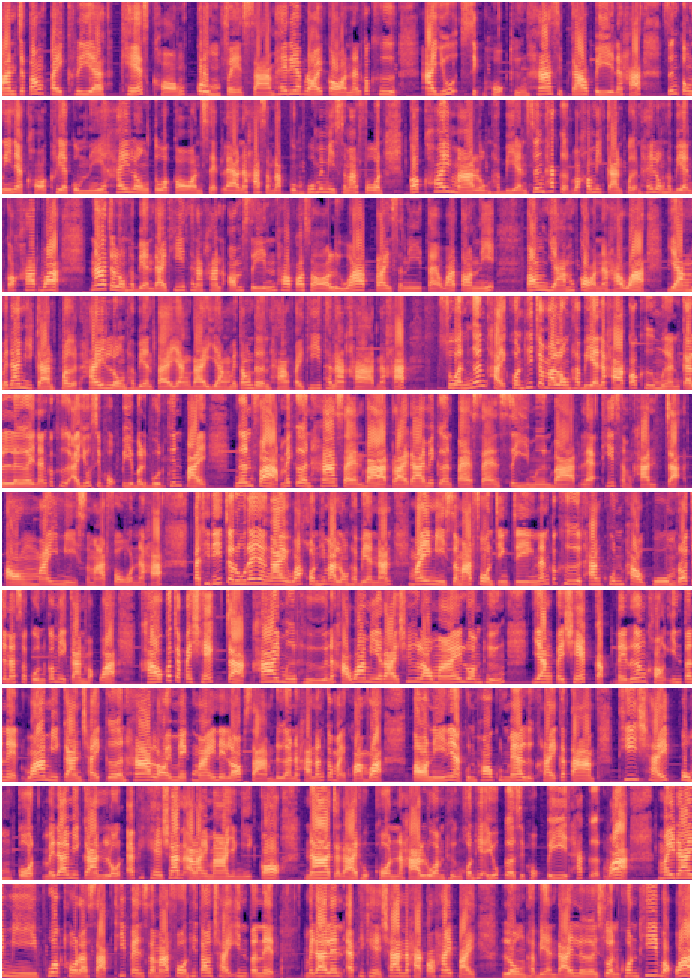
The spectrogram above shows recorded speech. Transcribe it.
มันจะต้องไปเคลียร์เคสของกลุ่มเฟส 3 ให้เรียบร้อยก่อนนั่นก็คืออายุ 16 ถึง 59 ปีนะคะ ซึ่งตรงนี้เนี่ยขอเคลียร์กลุ่มนี้ให้ลงตัวก่อนเสร็จแล้วนะคะสำหรับกลุ่มผู้ไม่มีสมาร์ทโฟน ก็ค่อยมาลงทะเบียน ซึ่งถ้าเกิดว่าเขามีการเปิดให้ลงทะเบียนก็คาดว่า น่าจะลงทะเบียนได้ที่ธนาคารออมสินทกสหรือว่าไปรษณีย์แต่ว่าตอนนี้ต้องย้ำก่อนนะคะว่ายังไม่ได้มีการเปิดให้ลงทะเบียนแต่แต่อย่างใดยังไม่ต้องเดินทางไปที่ธนาคารนะคะ ส่วนเงื่อนไขคนที่จะมาลงทะเบียนนะคะ ก็คือเหมือนกันเลย นั่นก็คืออายุ 16 ปีบริบูรณ์ขึ้นไป เงินฝากไม่เกิน 5 0 0แสนบาท รายได้ไม่เกิน 8 4 0 0 0 0 บาท และที่สำคัญจะต้องไม่มีสมาร์ทโฟนนะคะ แต่ทีนี้จะรู้ได้ยังไงว่าคนที่มาลงทะเบียนนั้น ไม่มีสมาร์ทโฟนจริง ๆ นั่นก็คือทางคุณเผ่าภูมิรจนสกุลก็มีการบอกว่า เขาก็จะไปเช็คจากค่ายมือถือนะคะ ว่ามีรายชื่อเราไหมรวมถึงยังไปเช็คกับในเรื่องของอินเทอร์เน็ตว่ามีการใช้เกิน 500 เมกไหมในรอบ 3 เดือนนะคะ นั่นก็หมายความว่า ตอนนี้เนี่ยคุณพ่อคุณแม่หรือใครก็ตาม ที่ใช้ปุ่มกดไม่ได้มีการโหลดแอปพลิเคชันอะไรมาอย่างนี้ก็น่าจะได้ทุกคนนะคะ รวมถึงคนที่อายุเกิน 16 ปี ถ้าเกิดว่าไม่ได้มีพวกโทรศัพท์ที่เป็นสมาร์ทโฟนที่ต้องใช้อินเทอร์เน็ต ไม่ได้เล่นแอปพลิเคชันนะคะ ก็ให้ไปลงทะเบียนได้เลย ส่วนคนที่บอกว่า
